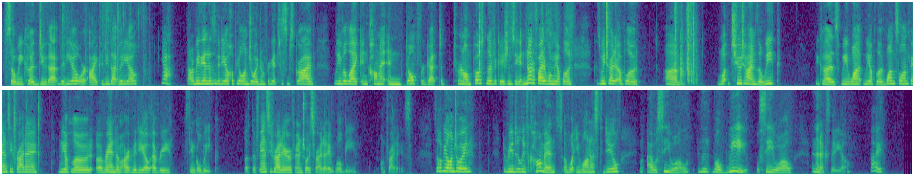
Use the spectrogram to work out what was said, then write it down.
so we could do that video, or I could do that video. Yeah, that'll be the end of this video. Hope you all enjoyed. Don't forget to subscribe, leave a like, and comment, and don't forget to turn on post notifications so you get notified of when we upload, because we try to upload um, one, two times a week, because we want we upload once on Fantasy Friday, and we upload a random art video every single week. But the Fantasy Friday or Fan Choice Friday will be on Fridays. So hope you all enjoyed. Don't forget to leave comments of what you want us to do. I will see you all in the well, we will see you all in the next video. Bye.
